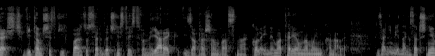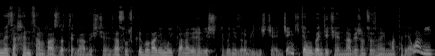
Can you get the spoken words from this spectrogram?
Cześć, witam wszystkich bardzo serdecznie z tej strony Jarek i zapraszam Was na kolejny materiał na moim kanale. Zanim jednak zaczniemy, zachęcam Was do tego, abyście zasubskrybowali mój kanał, jeżeli jeszcze tego nie zrobiliście. Dzięki temu będziecie na bieżąco z moimi materiałami.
